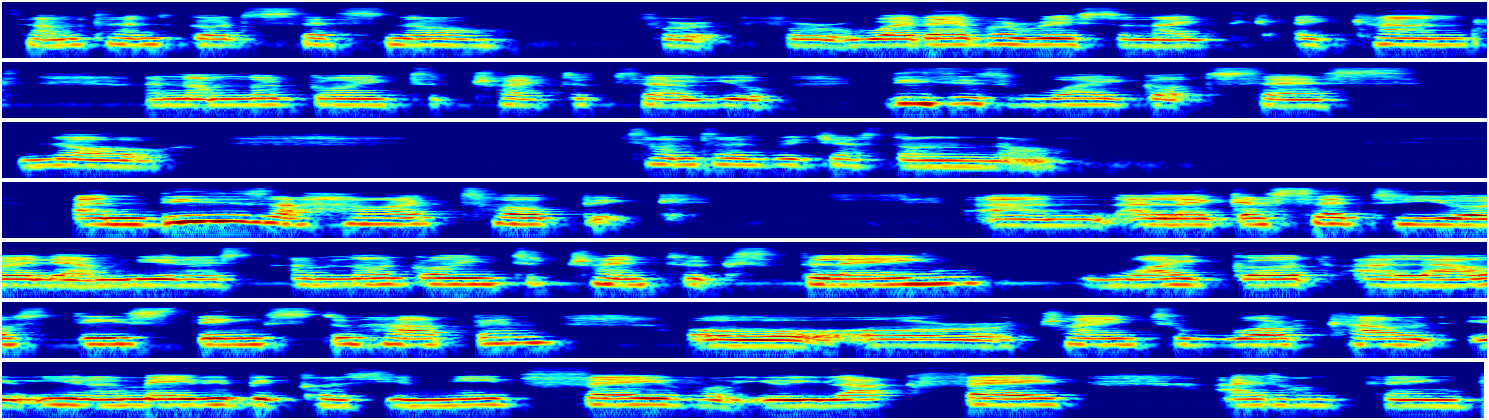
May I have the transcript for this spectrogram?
Sometimes God says no for for whatever reason I, I can't and i'm not going to try to tell you this is why god says no. Sometimes we just don't know. And this is a hard topic. And like i said to you earlier I'm, you know i'm not going to try to explain why god allows these things to happen or or trying to work out you know maybe because you need faith or you lack faith. I don't think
